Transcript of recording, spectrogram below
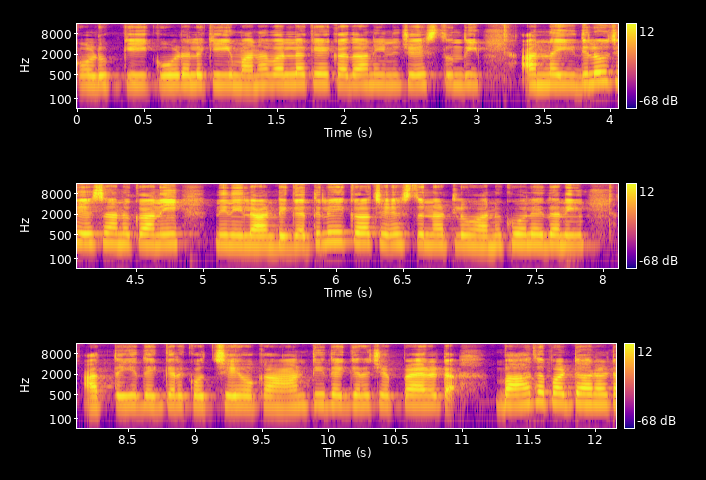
కొడుక్కి కోడలికి మన వల్లకే కదా నేను చేస్తుంది. అన్న ఇదిలో చేశాను కానీ నేను ఇలాంటి గతి లేక చేస్తున్నట్లు అనుకోలేదని అత్తయ్య దగ్గరకు వచ్చే ఒక ఆంటీ దగ్గర చెప్పారట. బాధపడ్డారట.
